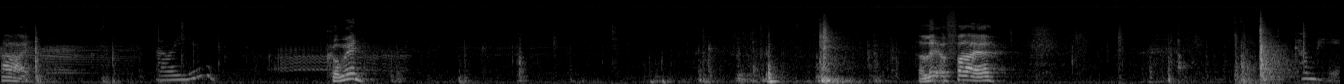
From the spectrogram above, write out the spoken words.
Hi. How are you? Come in. A little fire. Come here.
